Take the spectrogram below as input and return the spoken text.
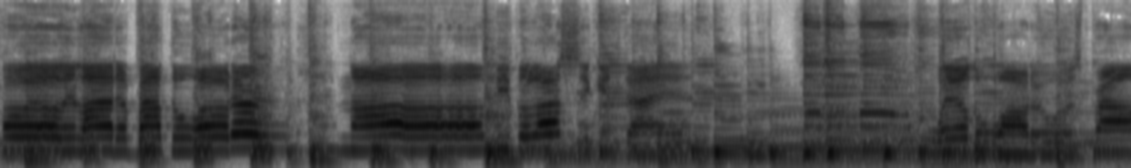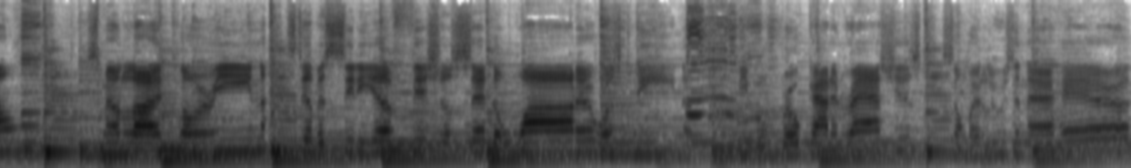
Well, they lied about the water. Now people are sick and dying. Well, the water Still, city officials said the water was clean. People broke out in rashes, some were losing their hair.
